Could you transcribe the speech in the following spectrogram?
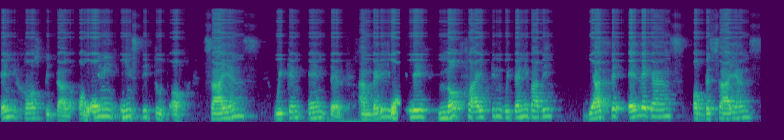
any hospital or any institute of science we can enter and very easily not fighting with anybody, just the elegance of the science,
